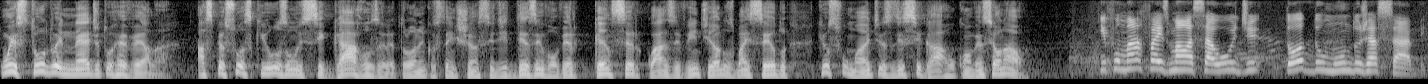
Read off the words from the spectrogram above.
Um estudo inédito revela as pessoas que usam os cigarros eletrônicos têm chance de desenvolver câncer quase 20 anos mais cedo que os fumantes de cigarro convencional. Que fumar faz mal à saúde, todo mundo já sabe.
